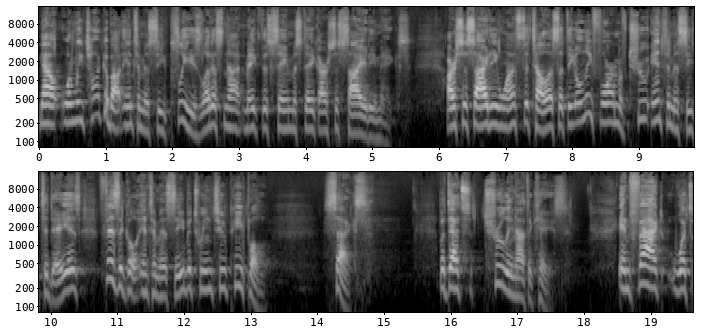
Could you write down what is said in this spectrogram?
Now, when we talk about intimacy, please let us not make the same mistake our society makes. Our society wants to tell us that the only form of true intimacy today is physical intimacy between two people sex. But that's truly not the case. In fact, what's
